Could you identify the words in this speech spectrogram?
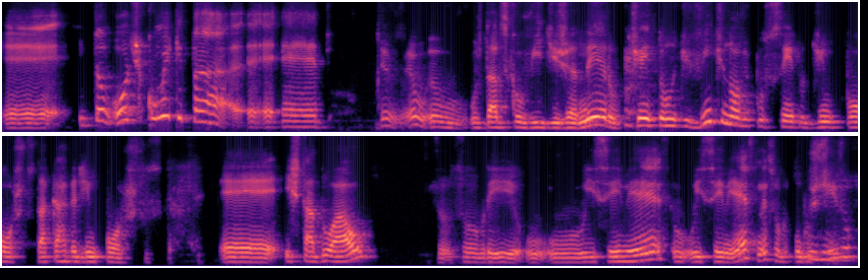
É, então, hoje, como é que está. É, é, eu, eu, os dados que eu vi de janeiro, tinha em torno de 29% de impostos, da carga de impostos é, estadual sobre o, o, ICMS, o ICMS, né, sobre o combustível, uhum.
